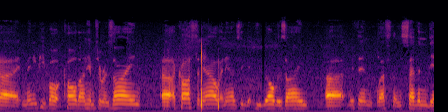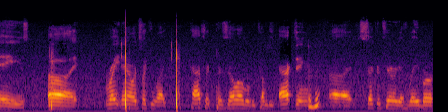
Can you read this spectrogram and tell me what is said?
uh, many people called on him to resign. Uh, Acosta now announcing that he will resign uh, within less than seven days. right now, it's looking like Patrick Pizzella will become the acting mm-hmm. Secretary of Labor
